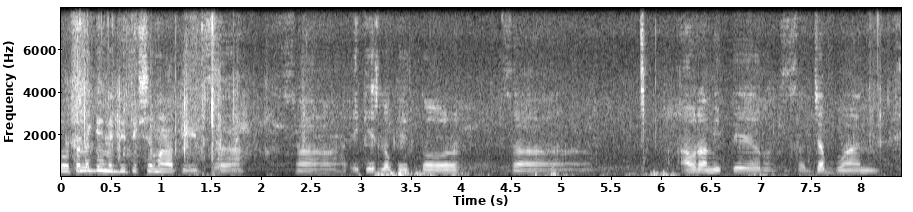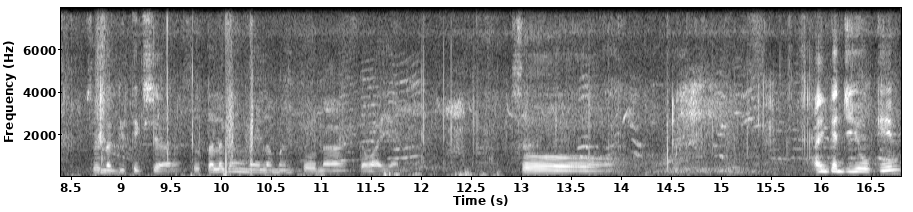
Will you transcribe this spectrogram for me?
So talagang nag-detect sa mga tiits sa sa AKS locator, sa aura meter, sa job 1. So nag-detect siya. So talagang may laman to na kawayan. So ayon kan Kim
